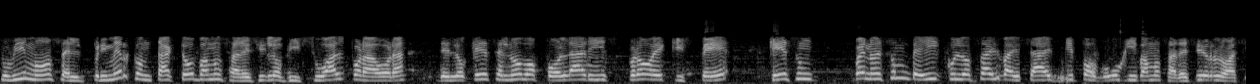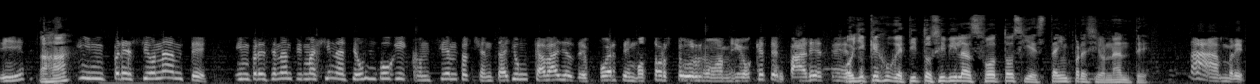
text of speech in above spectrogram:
tuvimos el primer contacto, vamos a decirlo visual por ahora, de lo que es el nuevo Polaris Pro XP, que es un, bueno, es un vehículo side by side tipo buggy, vamos a decirlo así. Ajá. Impresionante, impresionante. Imagínate un buggy con 181 caballos de fuerza y motor turbo, amigo. ¿Qué te parece? Oye, qué juguetito, sí vi las fotos y está impresionante. Ah, hombre,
